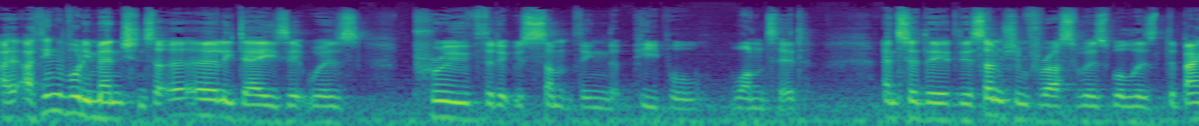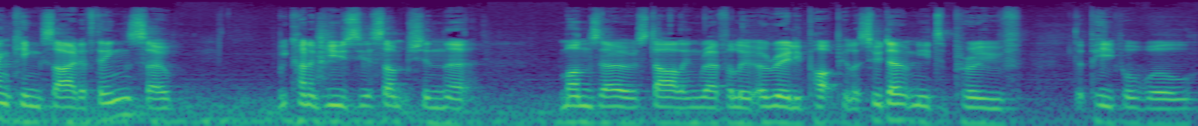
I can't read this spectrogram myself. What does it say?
I, I think I've already mentioned, so early days it was prove that it was something that people wanted. And so the, the assumption for us was well, there's the banking side of things. So we kind of used the assumption that Monzo, Starling, Revolut are really popular, so we don't need to prove that people will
